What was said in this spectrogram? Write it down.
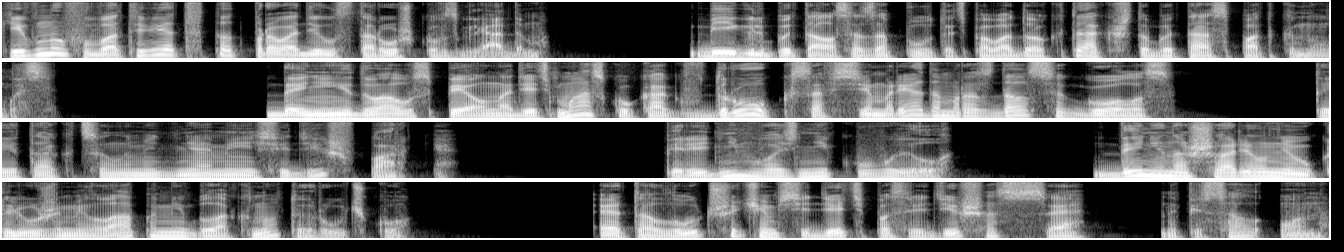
Кивнув в ответ, тот проводил старушку взглядом. Бигль пытался запутать поводок так, чтобы та споткнулась. Дэнни едва успел надеть маску, как вдруг совсем рядом раздался голос. «Ты так целыми днями и сидишь в парке?» Перед ним возник Уилл. Дэнни нашарил неуклюжими лапами блокнот и ручку. «Это лучше, чем сидеть посреди шоссе», — написал он.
